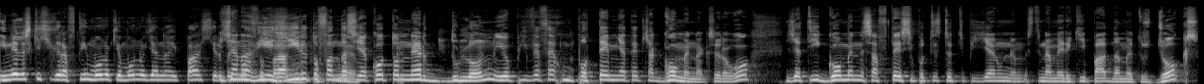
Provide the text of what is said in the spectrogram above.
είναι λες και έχει γραφτεί μόνο και μόνο για να υπάρχει ρε για παιδί να μου, αυτό διεγείρει πράγμα. το Ναι. φαντασιακό των νερντουλών, οι οποίοι δεν θα έχουν ποτέ μια τέτοια γκόμενα, ξέρω εγώ. Γιατί οι γκόμενες αυτές υποτίθεται ότι πηγαίνουν στην Αμερική πάντα με τους jocks.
